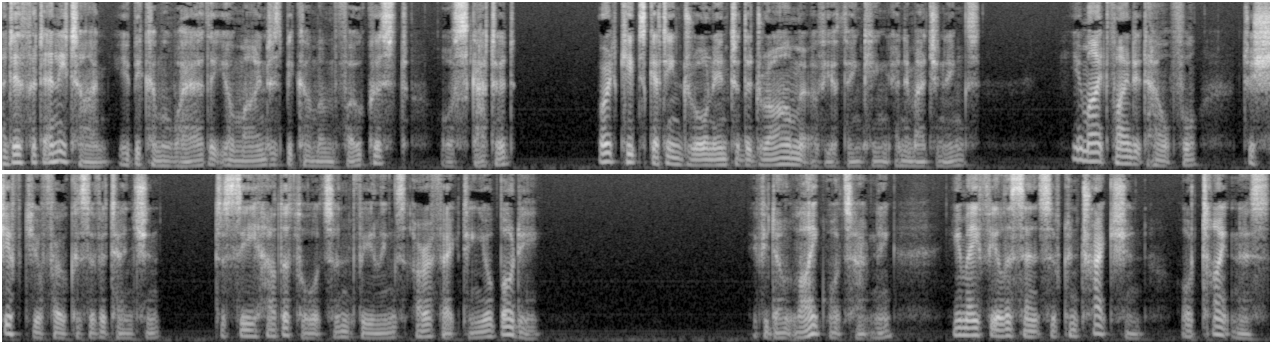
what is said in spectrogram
And if at any time you become aware that your mind has become unfocused or scattered, or it keeps getting drawn into the drama of your thinking and imaginings, you might find it helpful to shift your focus of attention to see how the thoughts and feelings are affecting your body. If you don't like what's happening, you may feel a sense of contraction or tightness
